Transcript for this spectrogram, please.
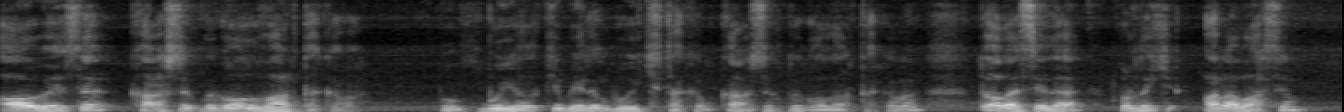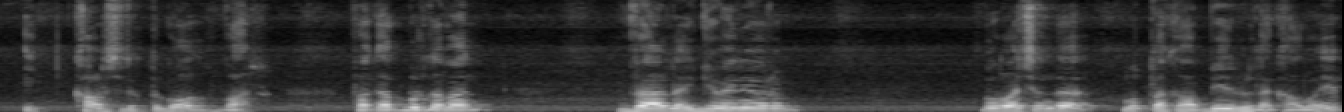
AOV ise karşılıklı gol var takımı. Bu, bu yılki benim bu iki takım karşılıklı gollar takımı. Dolayısıyla buradaki ana bahsim ilk karşılıklı gol var. Fakat burada ben Ver'le güveniyorum. Bu maçın da mutlaka 1-1'de kalmayıp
